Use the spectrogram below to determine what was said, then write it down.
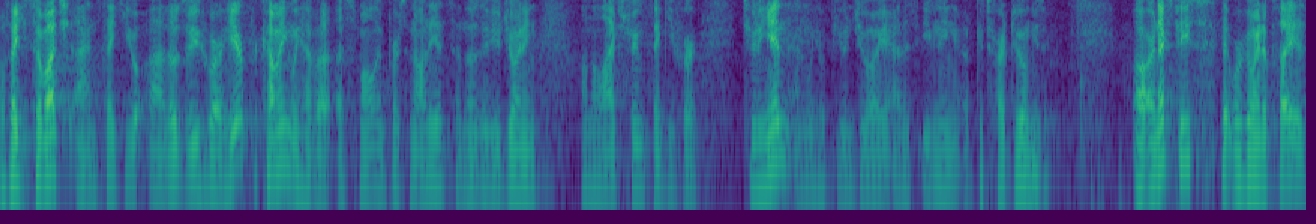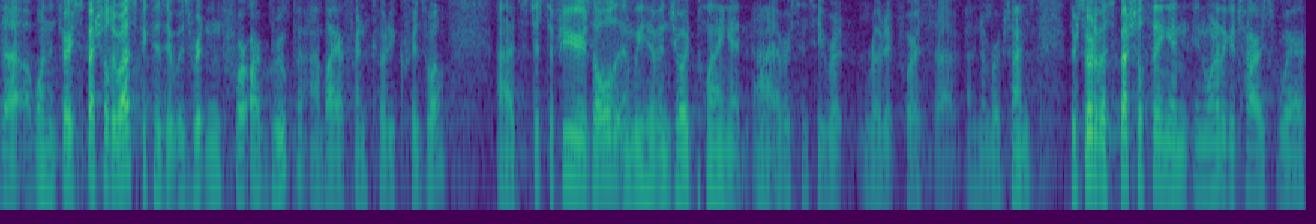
Well, thank you so much, and thank you, uh, those of you who are here, for coming. We have a, a small in-person audience, and those of you joining on the live stream, thank you for tuning in, and we hope you enjoy uh, this evening of guitar duo music. Uh, our next piece that we're going to play is uh, one that's very special to us because it was written for our group uh, by our friend Cody Criswell. Uh, it's just a few years old, and we have enjoyed playing it ever since he wrote, wrote it for us a number of times. There's sort of a special thing in, in one of the guitars where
